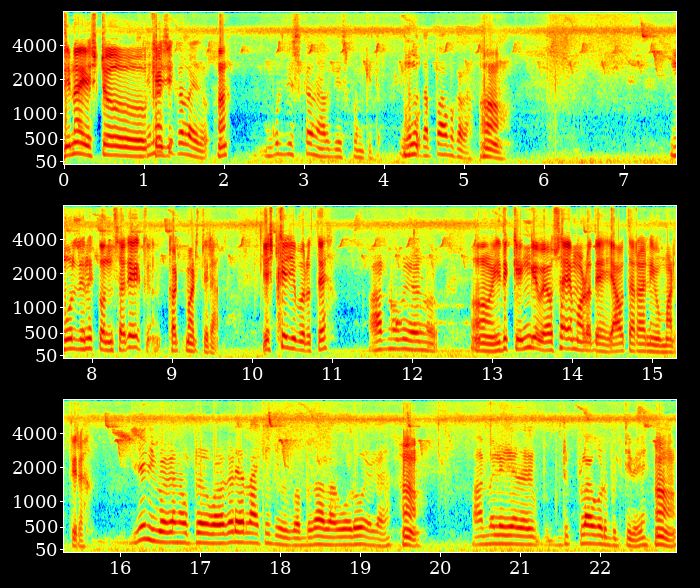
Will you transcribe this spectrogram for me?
ದಿನ ಎಷ್ಟು ಕೆ ಜಿ ಸಿಕ್ಕಲ್ಲ ಇದು. ಹಾಂ? ಮೂರು ದಿವ್ಸಕ್ಕೆ ನಾಲ್ಕು ದಿವ್ಸಕ್ಕೆ ಒಂದು ಕಿತ್ತು ಮೂರು ದಪ್ಪ ಆಗ್ಬೇಕಲ್ಲ. ಹಾಂ. ಮೂರು ದಿನಕ್ಕೆ ಒಂದು ಸರಿ ಕಟ್ ಮಾಡ್ತೀರಾ? ಎಷ್ಟು ಕೆ ಜಿ ಬರುತ್ತೆ? ಆರುನೂರು ಏಳ್ನೂರು. ಇದಕ್ಕೆ ಹೆಂಗೆ ವ್ಯವಸಾಯ ಮಾಡೋದೇ? ಯಾವ ಥರ ನೀವು ಮಾಡ್ತೀರಾ? ಏನು ಇವಾಗ ನಾವು ಒಳಗಡೆ ಎಲ್ಲ ಹಾಕಿದ್ದೀವಿ ಗೊಬ್ಬರ ಲಾಗೋಡು ಎಲ್ಲ. ಹಾಂ. ಆಮೇಲೆ ಡ್ರಿಪ್ ಹೊಡ್ಬಿಡ್ತೀವಿ ಬಿಡ್ತೀವಿ. ಹಾಂ.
